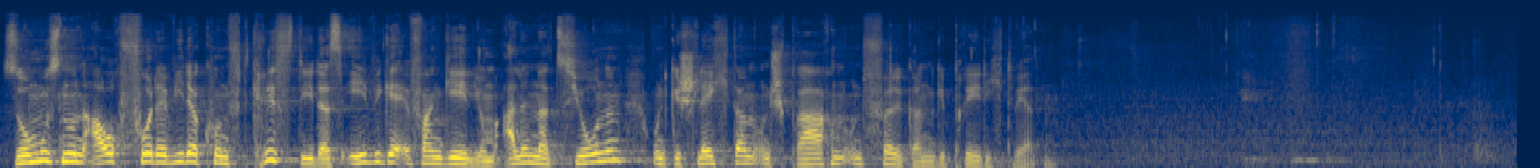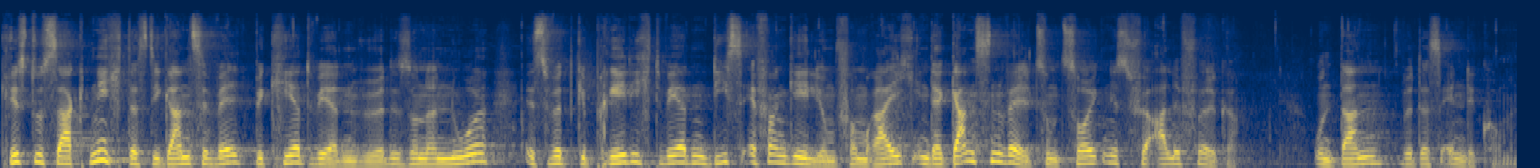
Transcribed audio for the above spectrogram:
So muss nun auch vor der Wiederkunft Christi das ewige Evangelium allen Nationen und Geschlechtern und Sprachen und Völkern gepredigt werden. Christus sagt nicht, dass die ganze Welt bekehrt werden würde, sondern nur, es wird gepredigt werden, dies Evangelium vom Reich in der ganzen Welt zum Zeugnis für alle Völker und dann wird das Ende kommen.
